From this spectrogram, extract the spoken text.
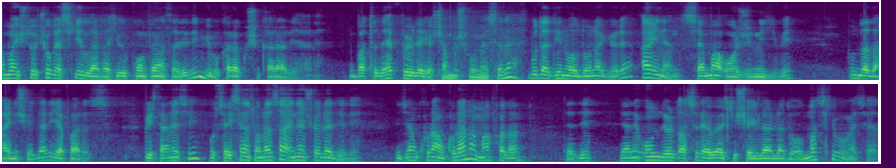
Ama işte o çok eski yıllardaki bir konferansta dediğim gibi kara kuşu karar yani. Batı'da hep böyle yaşanmış bu mesele. Bu da din olduğuna göre aynen sema orijini gibi bunda da aynı şeyler yaparız. Bir tanesi bu 80 sonrası aynen şöyle dedi. Diyeceğim Kur'an Kur'an ama falan dedi. Yani 14 asır evvelki şeylerle de olmaz ki bu mesele.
